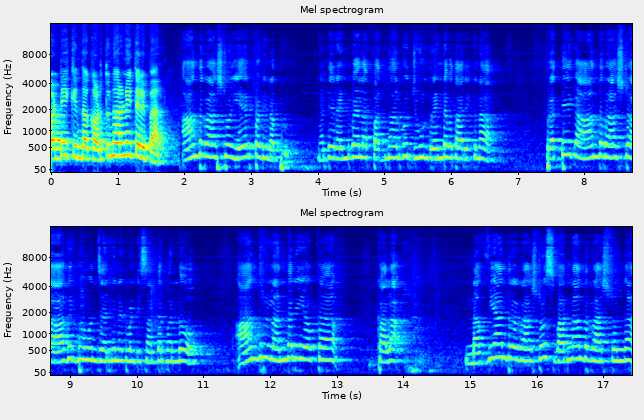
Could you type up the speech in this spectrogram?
వడ్డీ కింద కడుతున్నారని తెలిపారు. ఆంధ్ర రాష్ట్రం ఏర్పడినప్పుడు అంటే రెండు వేల పద్నాలుగు జూన్ రెండవ తారీఖున ప్రత్యేక ఆంధ్ర రాష్ట్ర ఆవిర్భావం జరిగినటువంటి సందర్భంలో ఆంధ్రులందరి యొక్క కళ నవ్యాంధ్ర రాష్ట్రం స్వర్ణాంధ్ర రాష్ట్రంగా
